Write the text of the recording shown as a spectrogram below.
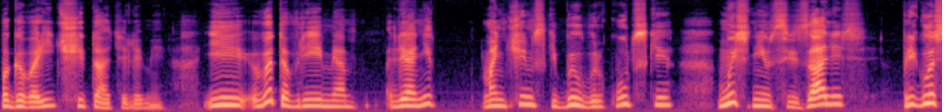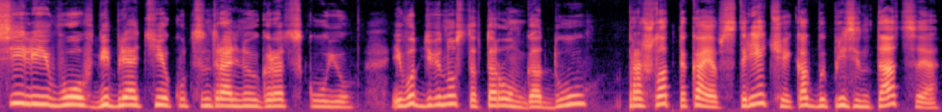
поговорить с читателями. И в это время Леонид Манчинский был в Иркутске, мы с ним связались, пригласили его в библиотеку центральную городскую. И вот в 92 году прошла такая встреча и как бы презентация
